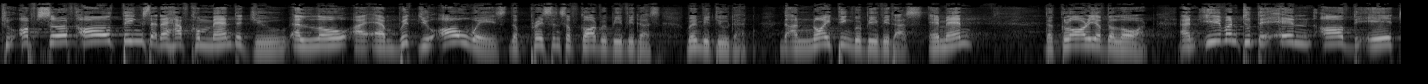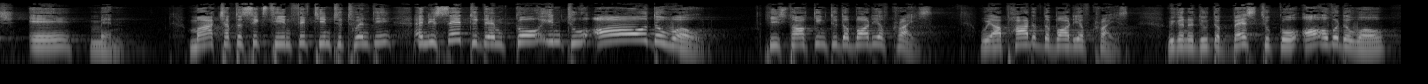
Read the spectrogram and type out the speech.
to observe all things that I have commanded you. And lo, I am with you always. The presence of God will be with us when we do that. The anointing will be with us. Amen. The glory of the Lord. And even to the end of the age. Amen. Mark chapter 16, 15 to 20. And he said to them, Go into all the world. He's talking to the body of Christ. We are part of the body of Christ. We're going to do the best to go all over the world.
